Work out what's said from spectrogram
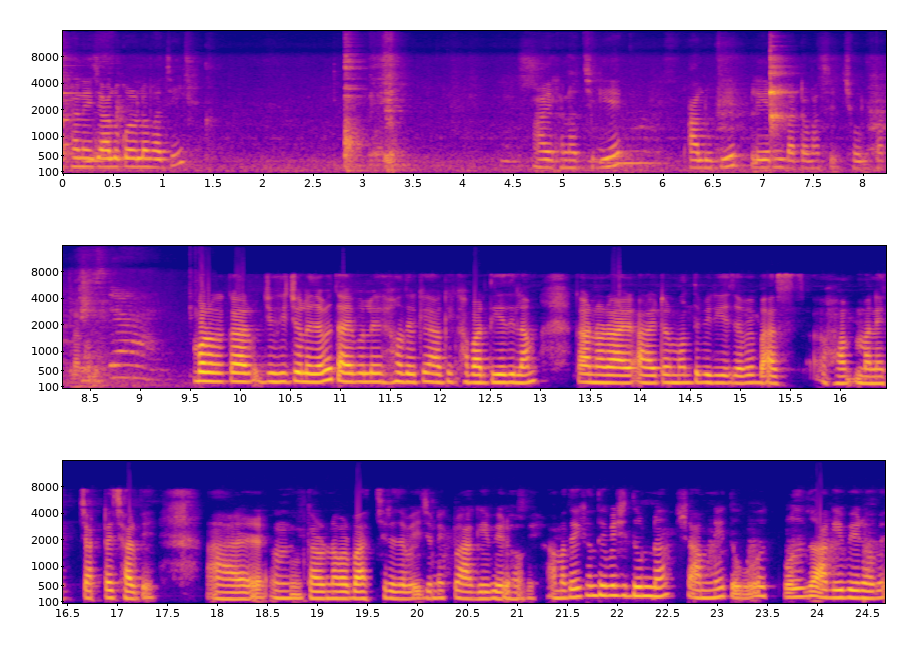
এখানে এই যে আলু করলা ভাজি। আর এখানে হচ্ছে গিয়ে আলু দিয়ে প্লেন বাটা মাছের ঝোল, পাতলা করে। বড় কাকার জুহি চলে যাবে, তাই বলে ওদেরকে আগে খাবার দিয়ে দিলাম। কারণ ওরা আড়াইটার মধ্যে বেরিয়ে যাবে, বাস মানে চারটায় ছাড়বে। আর কারণ আবার বাস ছেড়ে যাবে, এই জন্য একটু আগে বের হবে। আমাদের এখান থেকে বেশি দূর না সামনেই তবুও বলতে তো আগেই বের হবে।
